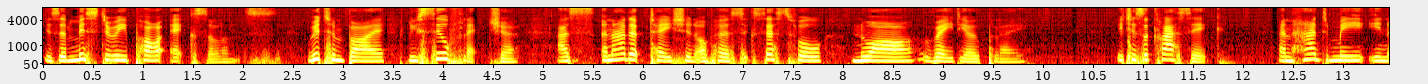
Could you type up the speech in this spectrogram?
is a mystery par excellence, written by Lucille Fletcher as an adaptation of her successful noir radio play. It is a classic and had me in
